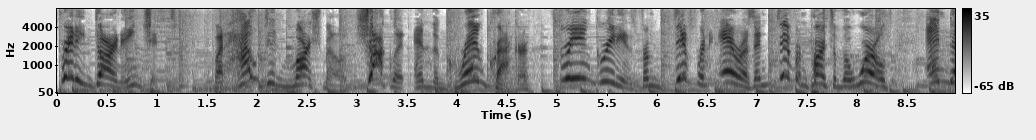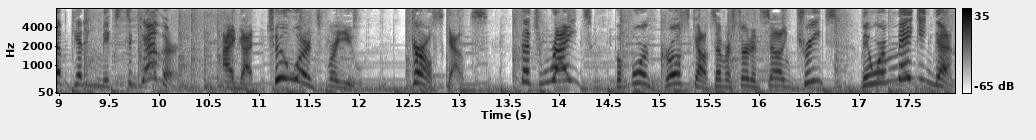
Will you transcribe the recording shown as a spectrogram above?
pretty darn ancient. But how did marshmallow, chocolate, and the graham cracker, three ingredients from different eras and different parts of the world, end up getting mixed together? I got two words for you Girl Scouts. That's right! Before Girl Scouts ever started selling treats, they were making them.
